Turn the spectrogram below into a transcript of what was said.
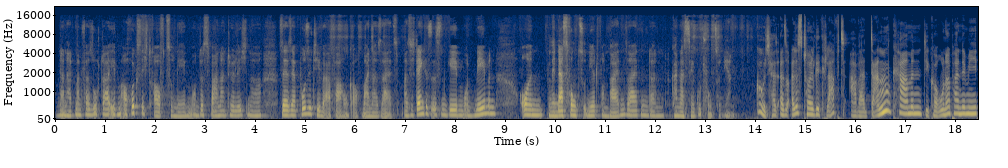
Und dann hat man versucht, da eben auch Rücksicht drauf zu nehmen. Und das war natürlich eine sehr, sehr positive Erfahrung auch meinerseits. Also ich denke, es ist ein Geben und Nehmen. Und wenn das funktioniert von beiden Seiten, dann kann das sehr gut funktionieren. Gut, hat also alles toll geklappt, aber dann kamen die Corona-Pandemie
